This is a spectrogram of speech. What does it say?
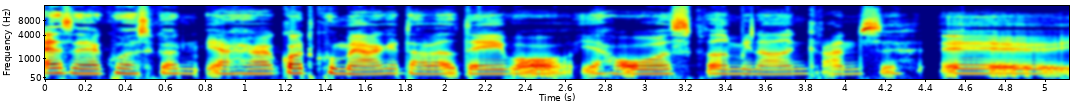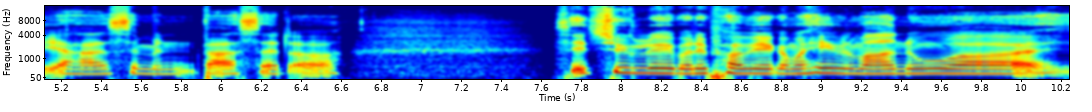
altså jeg, kunne også godt, jeg har godt kunne mærke, at der har været dage, hvor jeg har overskrevet min egen grænse. Øh, jeg har simpelthen bare sat og set cykelløb, og det påvirker mig helt vildt meget nu, og øh,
